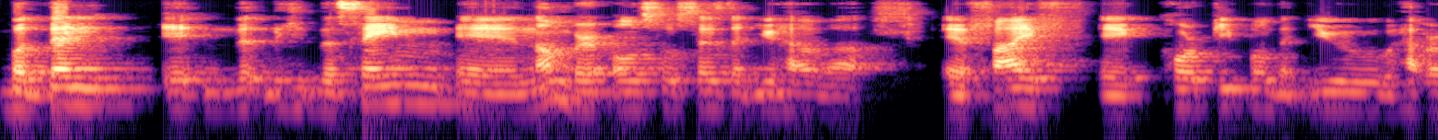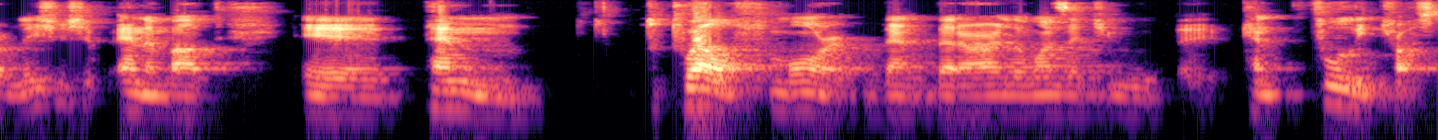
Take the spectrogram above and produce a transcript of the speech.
but then it, the, the same uh, number also says that you have uh, five uh, core people that you have a relationship and about uh, 10 to 12 more than that are the ones that you uh, can fully trust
